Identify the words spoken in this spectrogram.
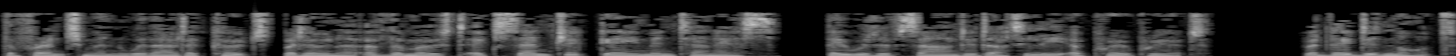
the Frenchman without a coach but owner of the most eccentric game in tennis, they would have sounded utterly appropriate. But they did not.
